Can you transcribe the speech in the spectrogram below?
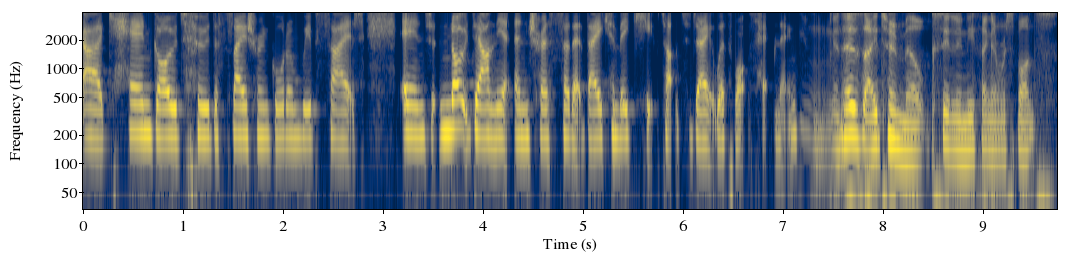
uh, can go to the Slater and Gordon website and note down their interests so that they can be kept up to date with what's happening. And has A2 Milk said anything in response?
